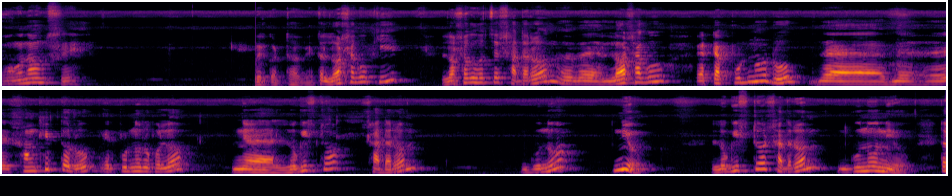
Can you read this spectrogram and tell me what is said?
ভগ্নাংশে বের করতে হবে। তো লসাগু কি? লসাগু হচ্ছে সাধারণ লসাগু একটা পূর্ণ রূপ সংক্ষিপ্ত রূপ। এর পূর্ণ রূপ হলো লঘিষ্ঠ, সাধারণ গুণ নিয়োগ লঘিষ্ঠ, সাধারণ গুণ নিয়োগ তা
